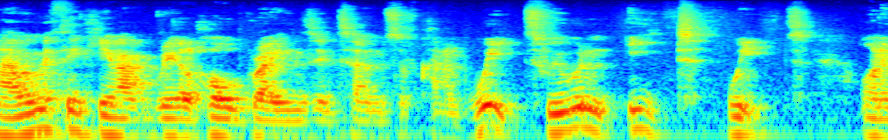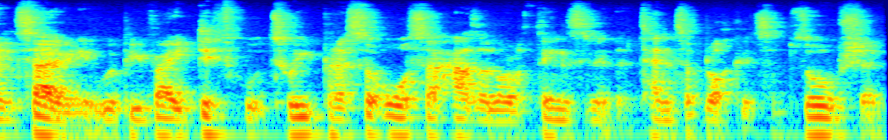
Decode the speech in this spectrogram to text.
Now, when we're thinking about real whole grains in terms of kind of wheat, we wouldn't eat wheat on its own. It would be very difficult to eat, but it also has a lot of things in it that tend to block its absorption.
